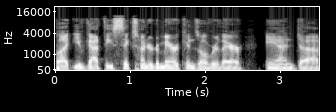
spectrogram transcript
but you've got these 600 Americans over there, and uh,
